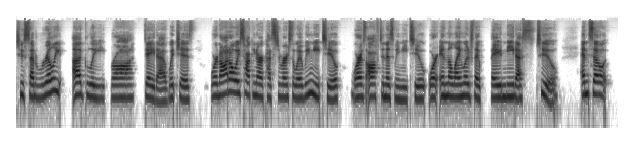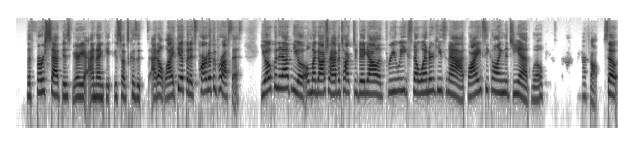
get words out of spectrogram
to some really ugly raw data, which is we're not always talking to our customers the way we need to, or as often as we need to, or in the language that they need us to. And so the first step is very, and I get goosebumps because I don't like it, but it's part of the process. You open it up and you go, oh my gosh, I haven't talked to Big Al in three weeks. No wonder he's mad. Why is he calling the GM? Well, so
